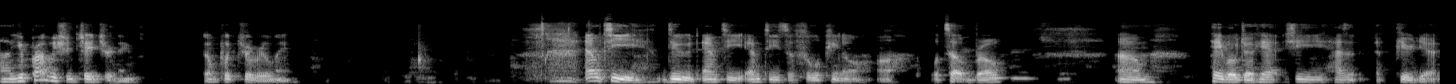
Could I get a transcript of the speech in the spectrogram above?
Uh, you probably should change your name. Don't put your real name. Empty, dude, empty. Empty is a Filipino. Uh, what's up, bro? Um, hey, Bojo. Yeah, she hasn't appeared yet.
